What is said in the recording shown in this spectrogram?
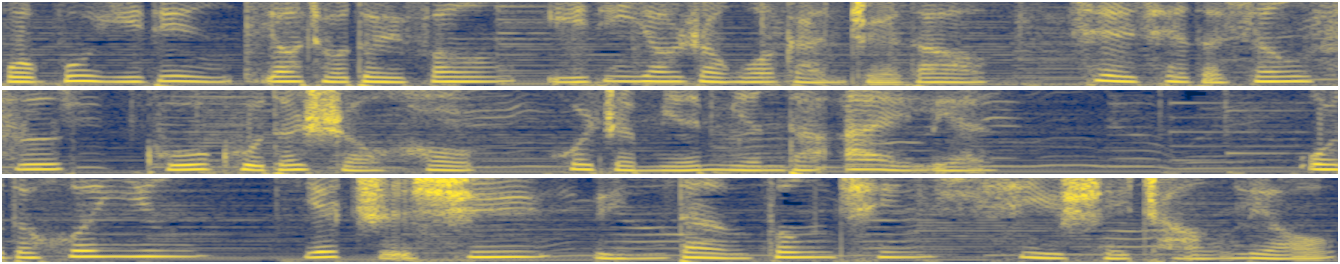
我不一定要求对方一定要让我感觉到切切的相思、苦苦的守候或者绵绵的爱恋。我的婚姻。也只需云淡风轻，细水长流。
